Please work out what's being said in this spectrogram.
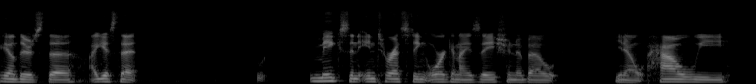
you know there's the i guess that makes an interesting organization about you know how we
